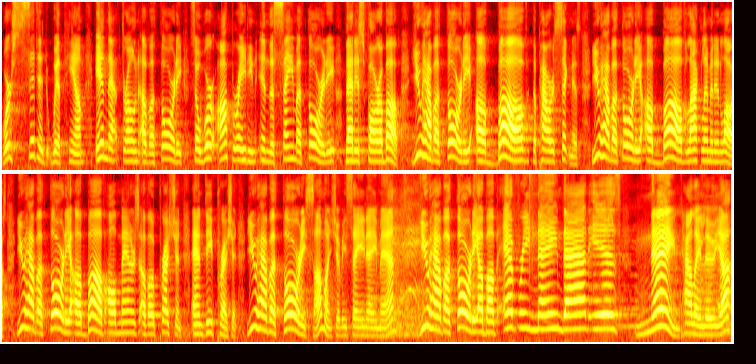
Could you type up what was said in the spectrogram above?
we're seated with him in that throne of authority, so we're operating in the same authority that is far above. You have authority above the power of sickness. You have authority above lack, limit, and loss. You have authority above all manners of oppression and depression. You have authority, someone should be saying amen. You have authority above every name that is named. Hallelujah.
